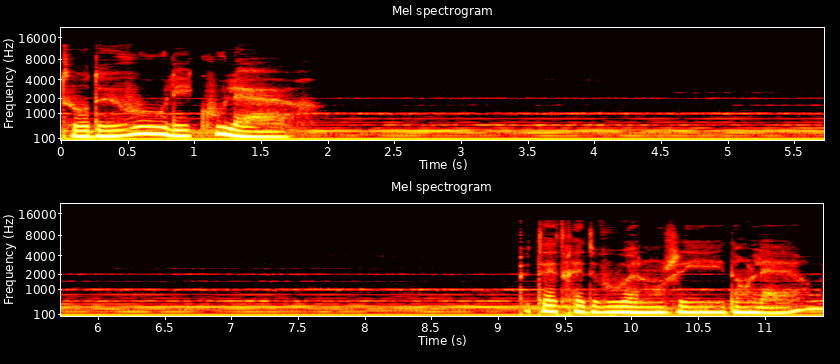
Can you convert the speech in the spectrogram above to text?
Autour de vous les couleurs. Peut-être êtes-vous allongé dans l'herbe.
